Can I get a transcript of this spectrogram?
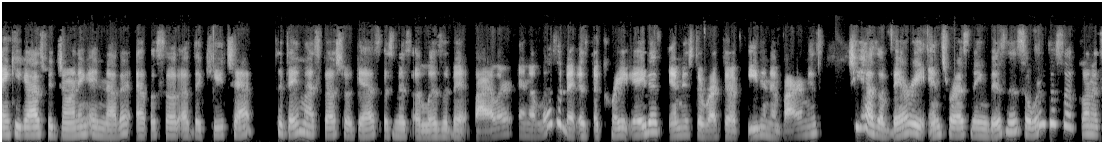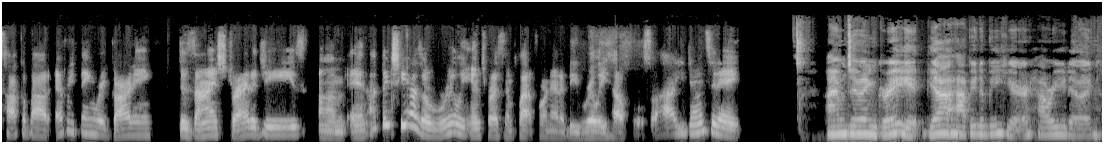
Thank you guys for joining another episode of the Q Chat. Today, my special guest is Miss Elizabeth Byler, and Elizabeth is the creative image director of Eden Environments. She has a very interesting business, so we're just going to talk about everything regarding design strategies. Um, and I think she has a really interesting platform that'd be really helpful. So, how are you doing today? I'm doing great. Yeah, happy to be here. How are you doing?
